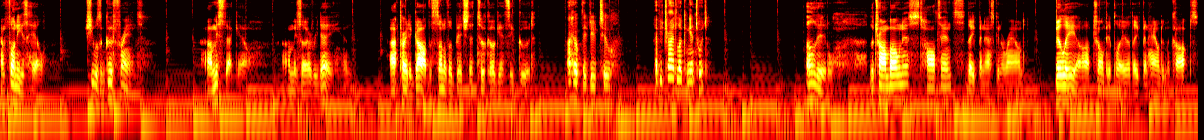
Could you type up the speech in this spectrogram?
and funny as hell. She was a good friend. I miss that gal. I miss her every day, and I pray to God the son of a bitch that took her gets it good. I hope they do too. Have you tried looking into it? A little. The trombonist, Hortense, they've been asking around. Billy, our trumpet player, they've been hounding the cops.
